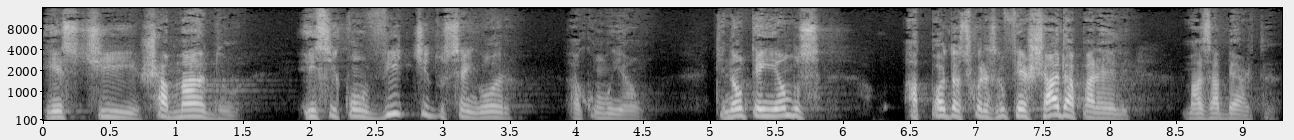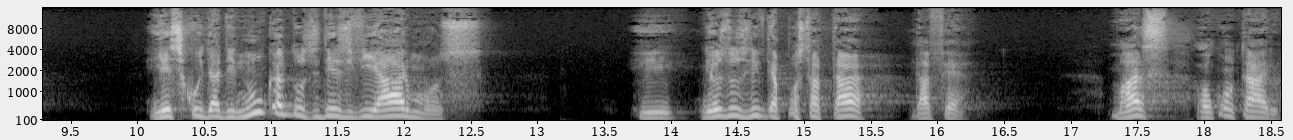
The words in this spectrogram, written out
este chamado, esse convite do Senhor à comunhão. Que não tenhamos a porta do coração fechada para Ele, mas aberta. E esse cuidado de nunca nos desviarmos. E Deus nos livre de apostatar da fé mas, ao contrário,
